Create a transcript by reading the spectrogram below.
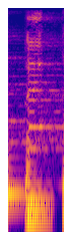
Bye.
